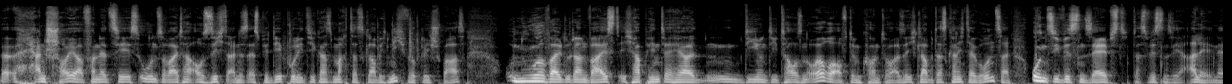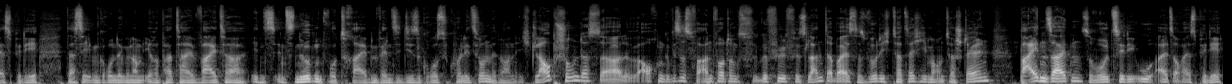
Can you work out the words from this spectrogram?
äh, Herrn Scheuer von der CSU und so weiter. Aus Sicht eines SPD-Politikers macht das, glaube ich, nicht wirklich Spaß. nur weil du dann weißt, ich habe hinterher die und die 1000 Euro auf dem Konto. Also ich glaube, das kann nicht der Grund sein. Und sie wissen selbst, das wissen sie ja alle in der SPD, dass sie im Grunde genommen ihre Partei weiter ins, ins Nirgendwo treiben, wenn sie diese große Koalition mitmachen. Ich glaube schon, dass da auch ein gewisses Verantwortungsgefühl fürs Land Land dabei ist, das würde ich tatsächlich mal unterstellen, beiden Seiten, sowohl CDU als auch SPD,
